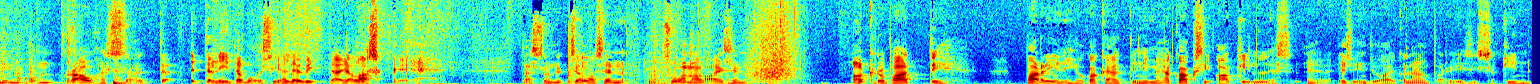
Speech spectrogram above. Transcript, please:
niin kuin rauhassa, että, että niitä voi siellä levittää ja laskea. Tässä on nyt sellaisen suomalaisen akrobaatti parin, joka käytti nimeä kaksi Akilles. Ne esiintyi aikanaan Pariisissakin.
